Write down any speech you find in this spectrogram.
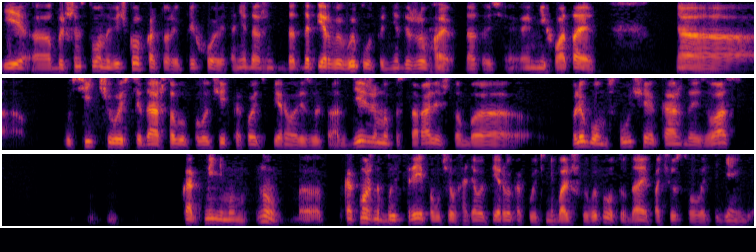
и э, большинство новичков, которые приходят, они даже до, до первой выплаты не доживают. Да, то есть им не хватает э, усидчивости, да, чтобы получить какой-то первый результат. Здесь же мы постарались, чтобы в любом случае, каждый из вас как минимум, ну, э, как можно быстрее получил хотя бы первую какую-то небольшую выплату, да, и почувствовал эти деньги,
